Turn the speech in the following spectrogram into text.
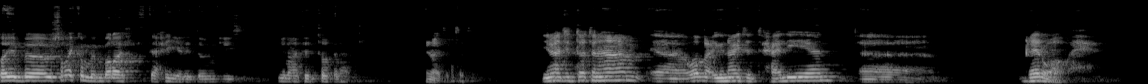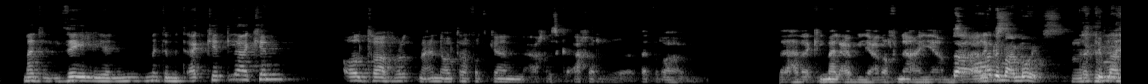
طيب وش رأيكم بالمباراه الافتتاحية للدوري الإنجليزي؟ يونايتد توتنهام يونايتد توتنهام. يونايتد توتنهام وضع يونايتد حاليا غير واضح ما ت- زي اللي يعني ما أنت متأكد لكن اولد ترافورد مع انه اولد ترافورد كان آخر آخر فترة هذاك الملعب اللي عرفناه أيام لا هذا. مع مويس. لكن مع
